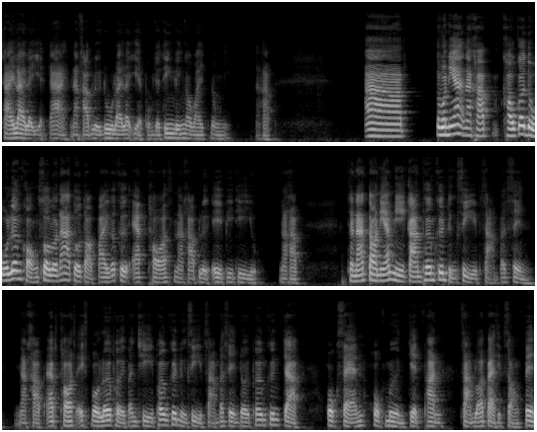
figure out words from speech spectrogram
ใช้รายละเอียดได้นะครับ หรือดูรายละเอียดผมจะทิ้งลิงก์เอาไว้ตรงนี้นะครับอ่าตัวเนี้ยนะครับเขาก็ดูเรื่องของ Solana ตัวต่อไปก็คือ Aptos นะครับ หรือ APT อยู่นะครับ ฉะนั้นตอนนี้มีการเพิ่มขึ้นถึง 43%นะครับ Aptos Explorer เผยบัญชีเพิ่มขึ้นถึง 43%โดยเพิ่มขึ้นจาก 667,382 เป็น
